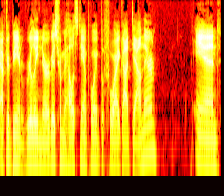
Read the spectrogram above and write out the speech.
after being really nervous from a health standpoint before I got down there. And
